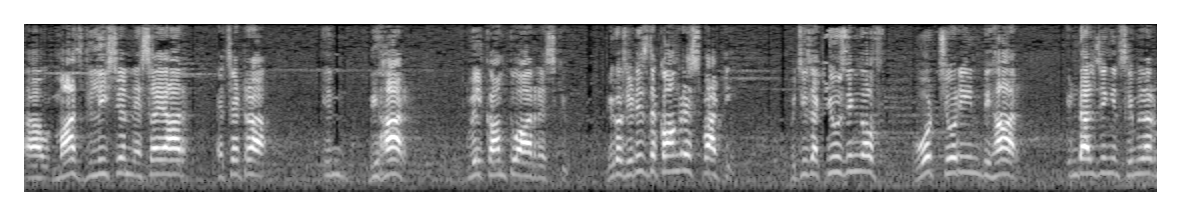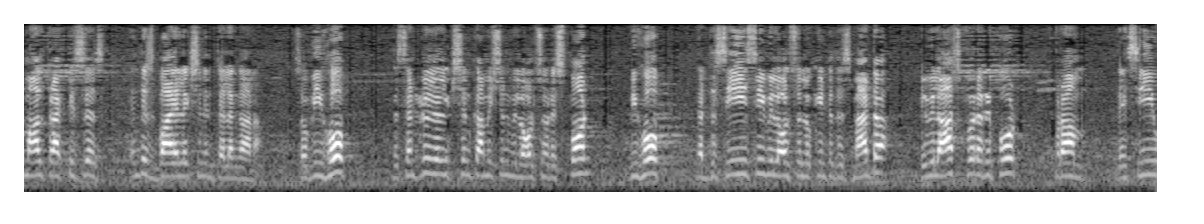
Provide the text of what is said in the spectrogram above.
uh, mass deletion, SIR, etc. in Bihar will come to our rescue. Because it is the Congress party which is accusing of vote chori in Bihar, indulging in similar malpractices in this by-election in Telangana. So we hope the Central Election Commission will also respond. We hope that the CEC will also look into this matter. We will ask for a report from the CEO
